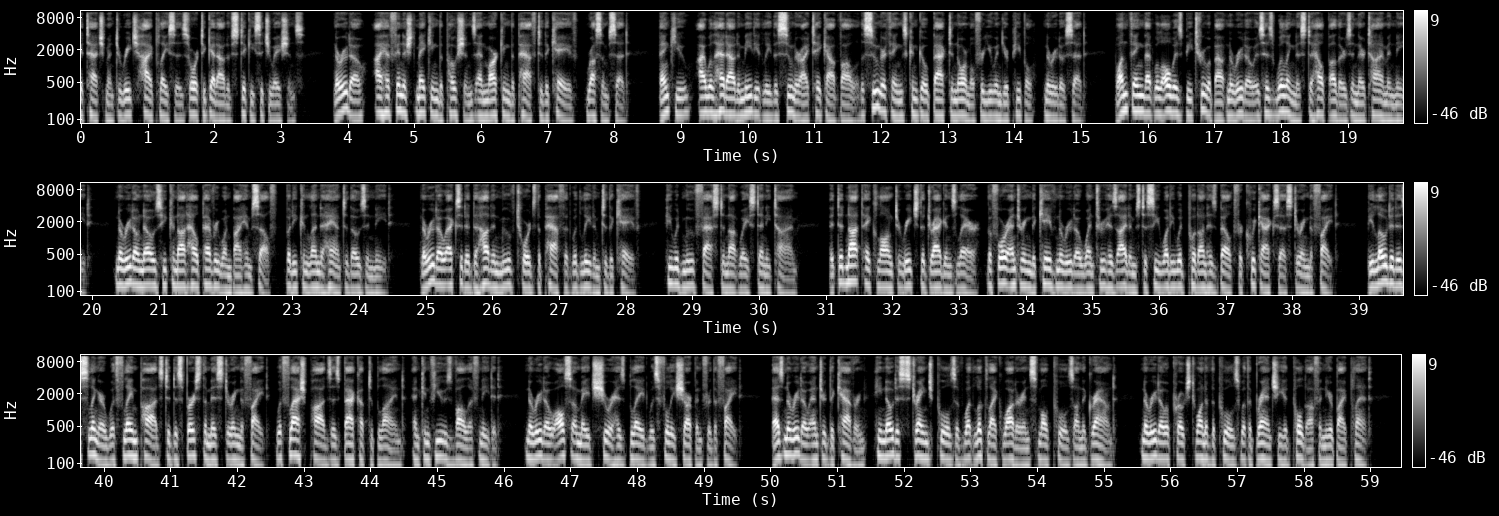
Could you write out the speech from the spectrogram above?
attachment to reach high places or to get out of sticky situations. Naruto, I have finished making the potions and marking the path to the cave, Rusum said. Thank you, I will head out immediately the sooner I take out Val the sooner things can go back to normal for you and your people, Naruto said. One thing that will always be true about Naruto is his willingness to help others in their time and need. Naruto knows he cannot help everyone by himself, but he can lend a hand to those in need. Naruto exited the hut and moved towards the path that would lead him to the cave. He would move fast to not waste any time. It did not take long to reach the dragon's lair, before entering the cave Naruto went through his items to see what he would put on his belt for quick access during the fight. He loaded his slinger with flame pods to disperse the mist during the fight, with flash pods as backup to blind and confuse Val if needed. Naruto also made sure his blade was fully sharpened for the fight. As Naruto entered the cavern, he noticed strange pools of what looked like water in small pools on the ground. Naruto approached one of the pools with a branch he had pulled off a nearby plant.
